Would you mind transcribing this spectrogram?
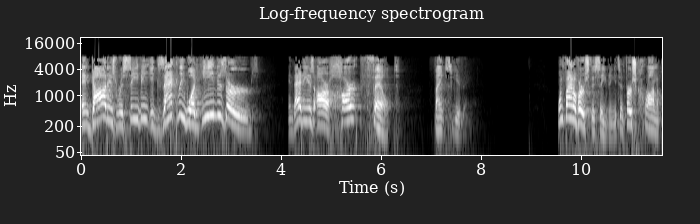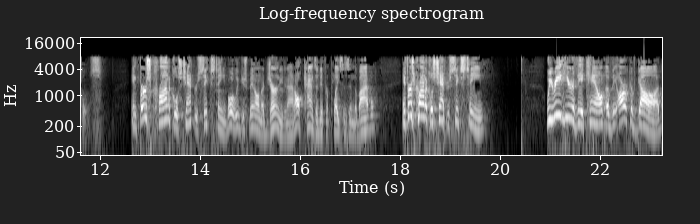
And God is receiving exactly what He deserves, and that is our heartfelt thanksgiving. One final verse this evening. It's in 1 Chronicles. In 1 Chronicles chapter 16, boy, we've just been on a journey tonight, all kinds of different places in the Bible. In 1 Chronicles chapter 16, we read here of the account of the Ark of God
